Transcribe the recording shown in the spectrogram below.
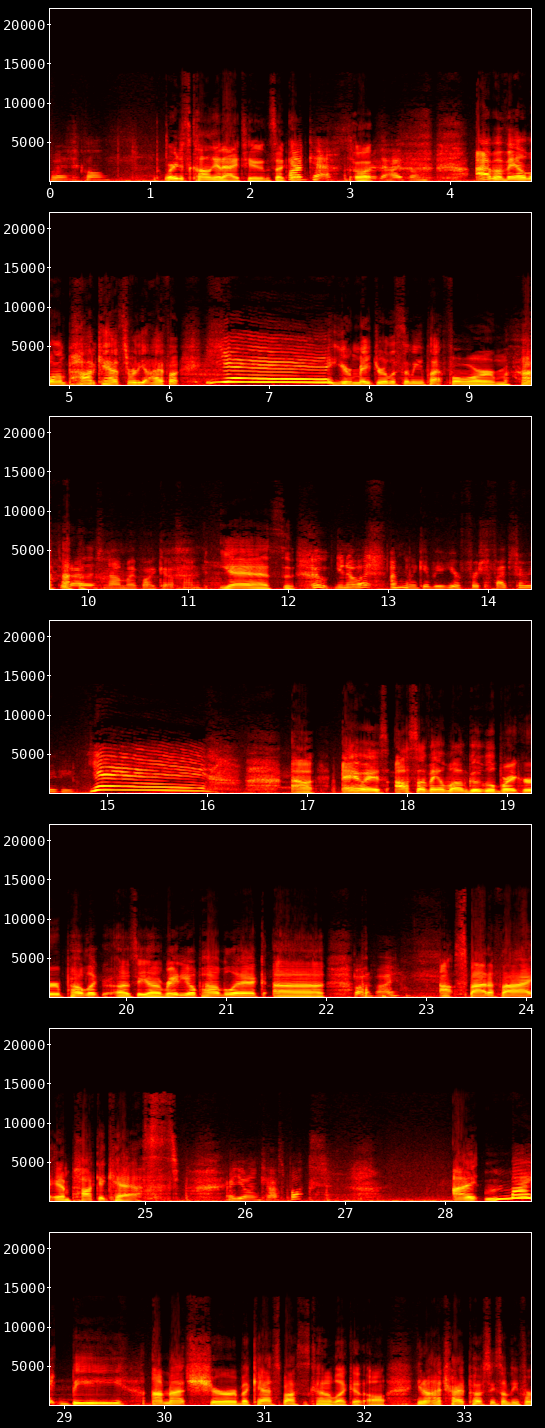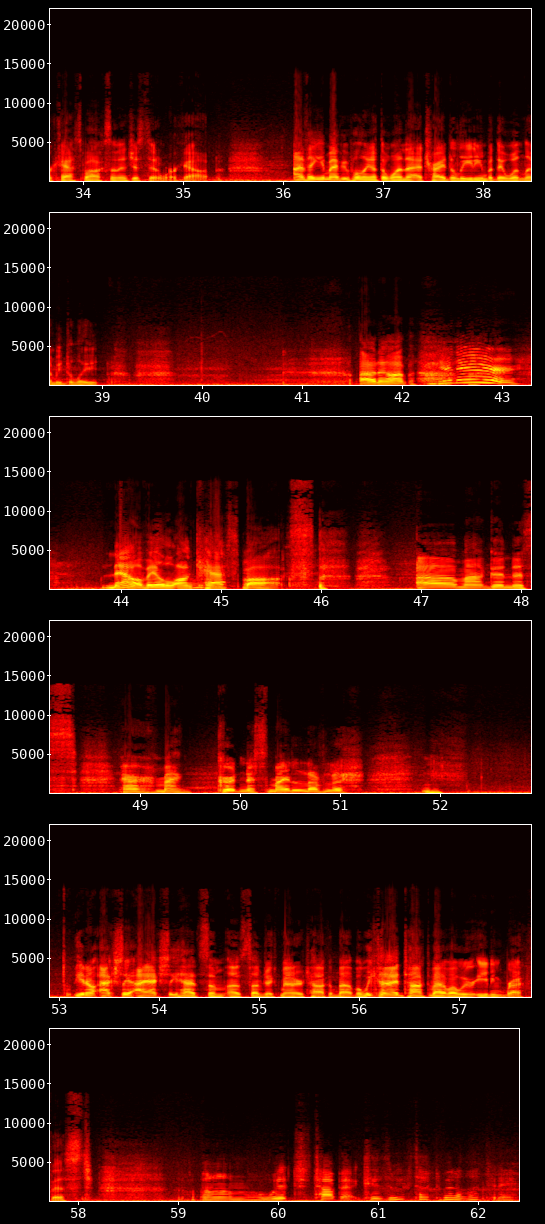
what is it called? We're just calling it iTunes. Okay. Podcast Oh. for the iPhone. I'm available on podcasts for the iPhone. Yay! Your major listening platform. That's what I listen on my podcast on. yes. Oh, you know what? I'm gonna give you your first five star review. Yay! Uh, anyways, also available on Google Breaker, Public, uh, see, uh, Radio Public, uh, Spotify. uh, Spotify, and Pocket Cast. Are you on Castbox? I might be. I'm not sure, but Castbox is kind of like it all. You know, I tried posting something for Castbox and it just didn't work out. I think you might be pulling up the one that I tried deleting, but they wouldn't let me delete. Oh no! I'm You're there. now available on Castbox. oh my goodness! Oh my goodness, my lovely. You know, actually, I actually had some uh, subject matter to talk about, but we kind of talked about it while we were eating breakfast. Um, which topic? Because we've talked about a lot today.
